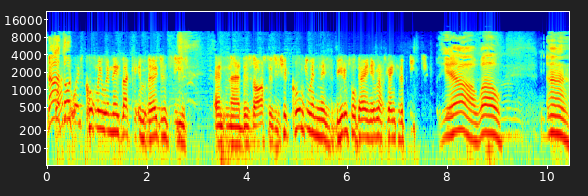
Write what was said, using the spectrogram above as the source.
No, I Why do you thought. always call me when there's like emergencies and uh, disasters. You should call me when there's a beautiful day and everyone's going to the beach. Yeah, well, uh,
